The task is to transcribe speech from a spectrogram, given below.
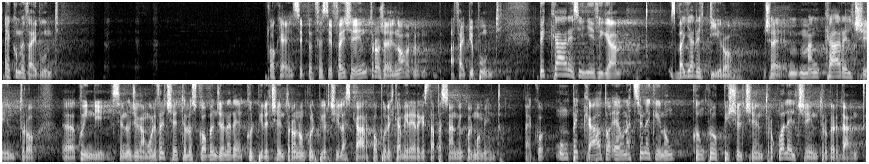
E come fai i punti? Ok, se, se fai centro, cioè no, fai più punti. Peccare significa sbagliare il tiro, cioè mancare il centro. Eh, quindi se noi giochiamo con le freccette, lo scopo in genere è colpire il centro, non colpirci la scarpa oppure il cameriere che sta passando in quel momento. Ecco, un peccato è un'azione che non colpisce il centro. Qual è il centro per Dante?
